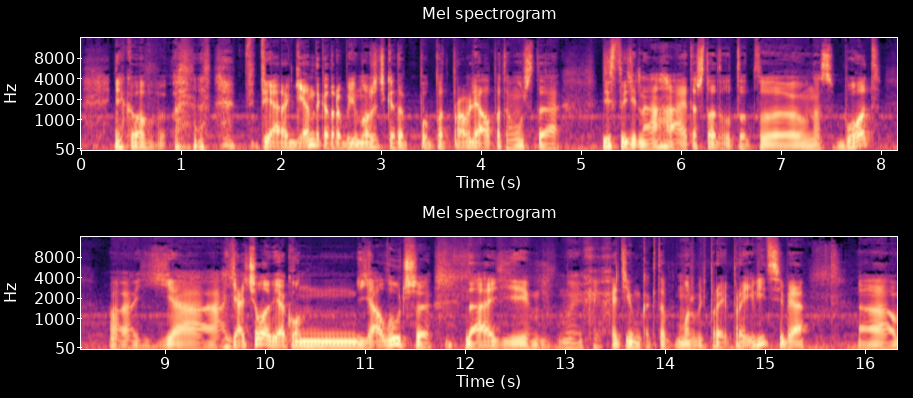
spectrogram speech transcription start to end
некого пиар-агента, который бы немножечко это подправлял, потому что действительно, ага, это что тут, тут э, у нас бот, э, я, а я человек, он, я лучше, да, и мы хотим как-то, может быть, проявить себя. Э,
